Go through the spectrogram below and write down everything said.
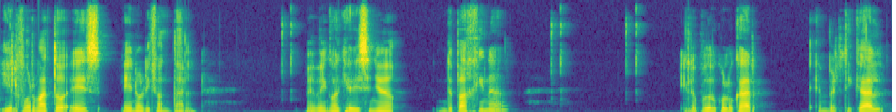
y el formato es en horizontal. Me vengo aquí a diseño de página y lo puedo colocar en vertical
